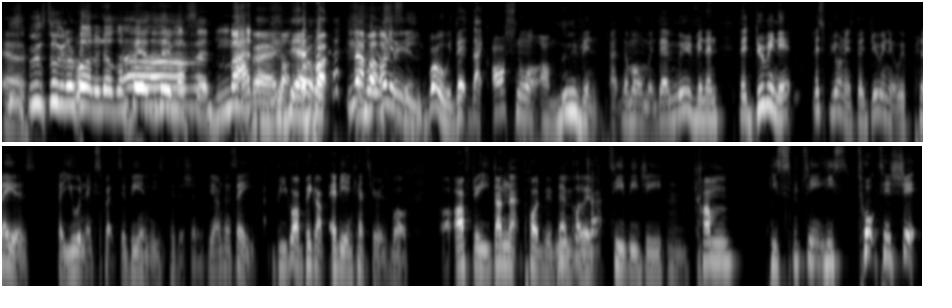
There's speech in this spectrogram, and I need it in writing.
Mazelier. We was talking around and there was a player's name. I said, mad. Right, yeah, bro, but no, on but honestly, saying- bro, they like Arsenal are moving at the moment. They're moving and they're doing it. Let's be honest, they're doing it with players that you wouldn't expect to be in these positions. You know what I'm trying to say? But you got to big up Eddie Nketiah as well. After he done that pod with them with? TBG, Mm. come he's he, he's talked his shit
